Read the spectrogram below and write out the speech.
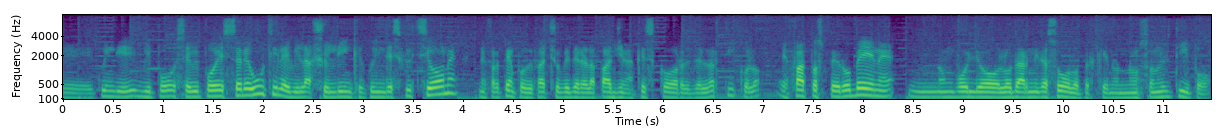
e quindi vi può, se vi può essere utile vi lascio il link qui in descrizione. Nel frattempo vi faccio vedere la pagina che scorre dell'articolo. È fatto spero bene. Non voglio lodarmi da solo perché non, non sono il tipo.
